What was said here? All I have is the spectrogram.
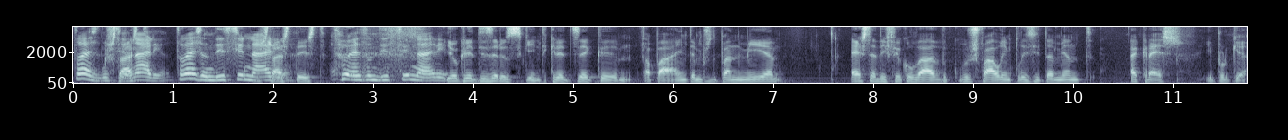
Tu és um Gostaste? dicionário. Tu és um dicionário. Gostaste disto? Tu és um dicionário. E eu queria dizer o seguinte: queria dizer que, opa, em tempos de pandemia, esta dificuldade que vos falo implicitamente acresce. E porquê?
